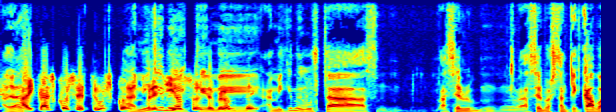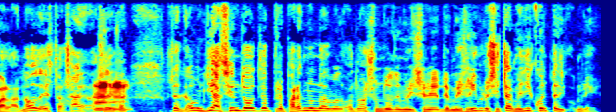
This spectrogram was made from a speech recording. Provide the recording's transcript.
hay cascos etruscos a mí preciosos que me, A mí que me gusta hacer hacer bastante cábala, ¿no? De esto, un día haciendo preparando uno, de, mis, de mis libros y tal, me di cuenta, digo, hombre,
